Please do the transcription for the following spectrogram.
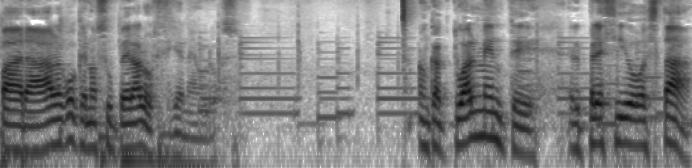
para algo que no supera los 100 euros. Aunque actualmente el precio está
